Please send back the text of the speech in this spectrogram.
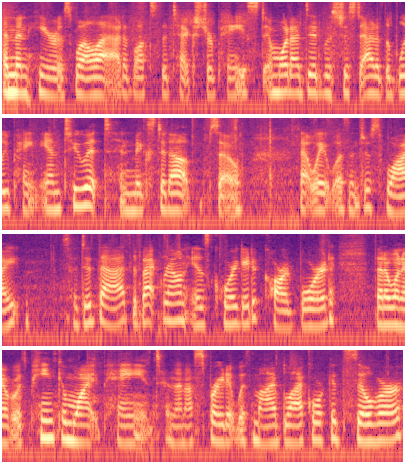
And then here as well, I added lots of the texture paste. And what I did was just added the blue paint into it and mixed it up. So that way it wasn't just white. So I did that. The background is corrugated cardboard that I went over with pink and white paint. And then I sprayed it with my Black Orchid Silver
